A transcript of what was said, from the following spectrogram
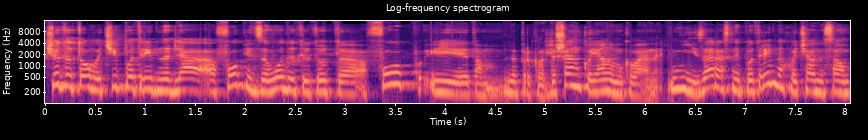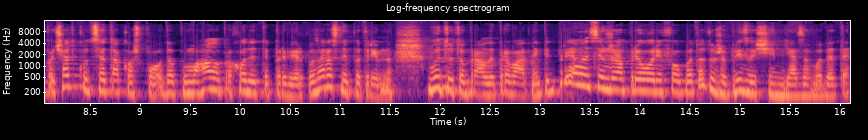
Щодо того, чи потрібно для ФОПів заводити тут е, ФОП і там, наприклад, Ляшенко, Яна Миколаївна. Ні, зараз не потрібно, хоча на самому початку це також допомагало проходити перевірку. Зараз не потрібно. Ви тут обрали приватний підприємець вже апріорі ФОПа, тут вже прізвище ім'я заводите.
